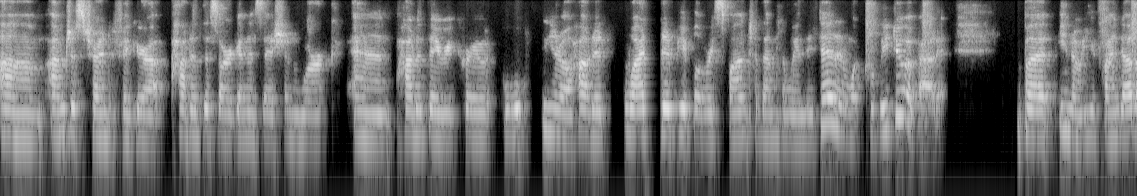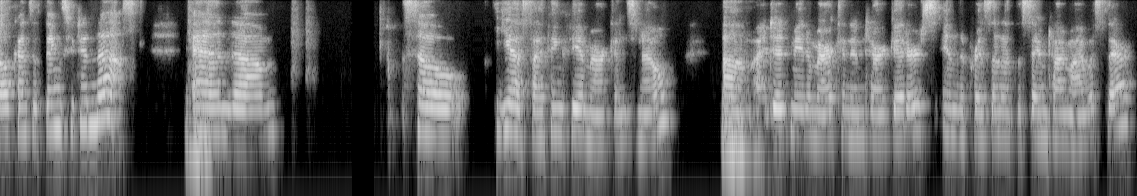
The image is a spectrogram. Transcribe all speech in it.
Um, I'm just trying to figure out how did this organization work and how did they recruit? You know, how did why did people respond to them the way they did, and what could we do about it? But you know, you find out all kinds of things you didn't ask. And um, so yes, I think the Americans know. Um, mm-hmm. I did meet American interrogators in the prison at the same time I was there.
